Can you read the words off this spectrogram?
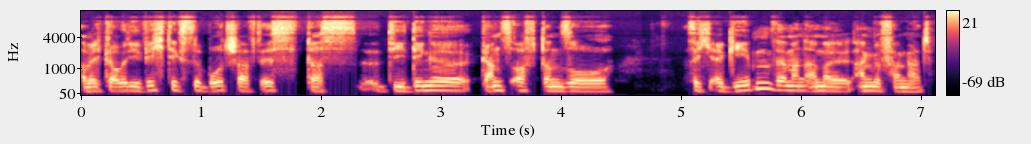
aber ich glaube, die wichtigste Botschaft ist, dass die Dinge ganz oft dann so sich ergeben, wenn man einmal angefangen hat.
